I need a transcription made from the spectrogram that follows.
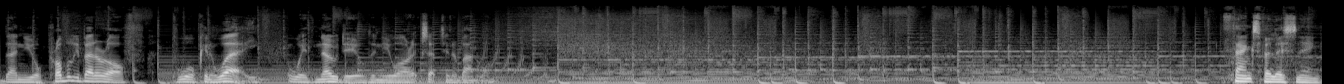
then you're probably better off walking away with no deal than you are accepting a bad one. Thanks for listening.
